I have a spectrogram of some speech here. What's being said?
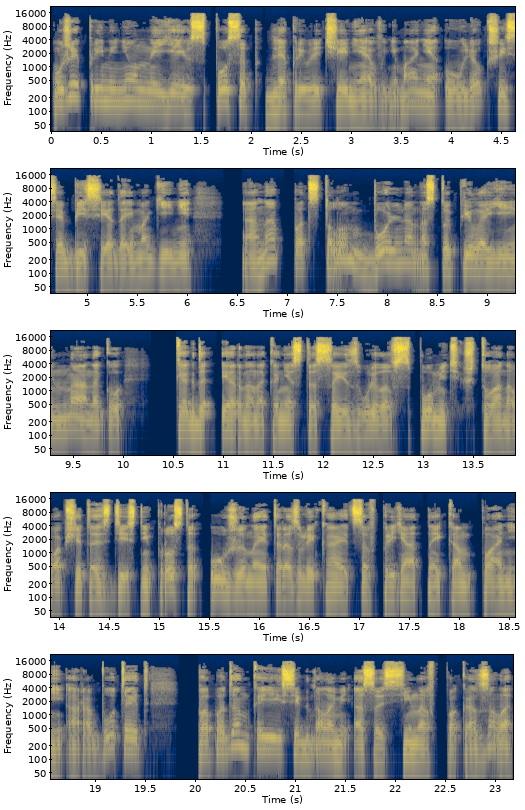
уже примененный ею способ для привлечения внимания увлекшейся беседой Магини. Она под столом больно наступила ей на ногу. Когда Эрна наконец-то соизволила вспомнить, что она вообще-то здесь не просто ужинает и развлекается в приятной компании, а работает, Попаданка ей сигналами ассасинов показала,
